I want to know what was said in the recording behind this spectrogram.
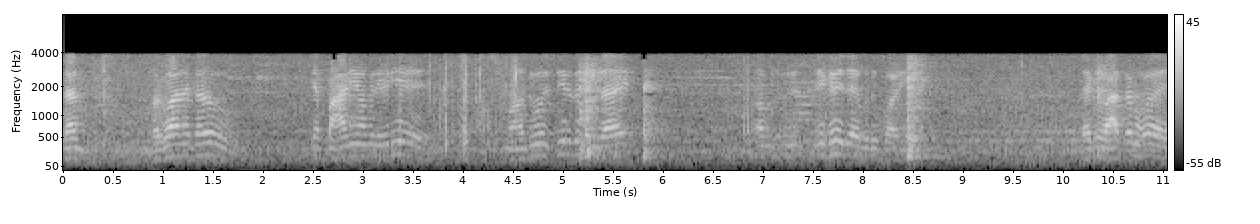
ગયું ભગવાને કહ્યું કે પાણી અમે રેડીએ. માધુ સી રીતે બંધાય. આમ નીકળી જાય બધું પાણી. વાસણ હોય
